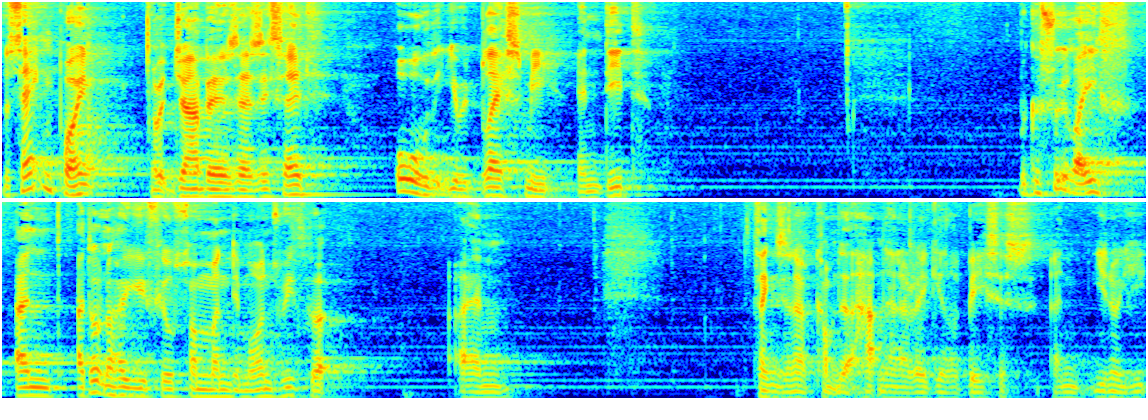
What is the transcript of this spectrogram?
The second point about Jabez is he said, Oh, that you would bless me indeed. We go through life, and I don't know how you feel some Monday mornings. We've got um, things in our company that happen on a regular basis, and you know, you,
